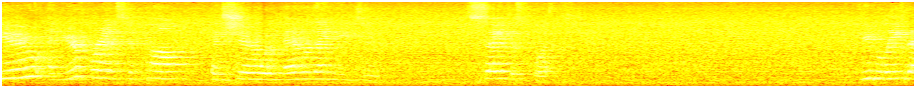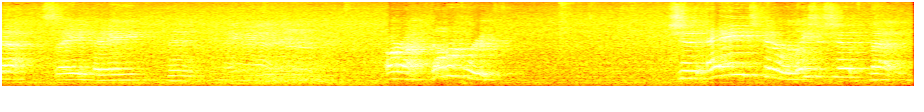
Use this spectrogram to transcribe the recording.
you and your friends to come and share whatever they need to. Safest place. If you believe that, say amen. Amen. All right, number three. Should age in a relationship matter?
